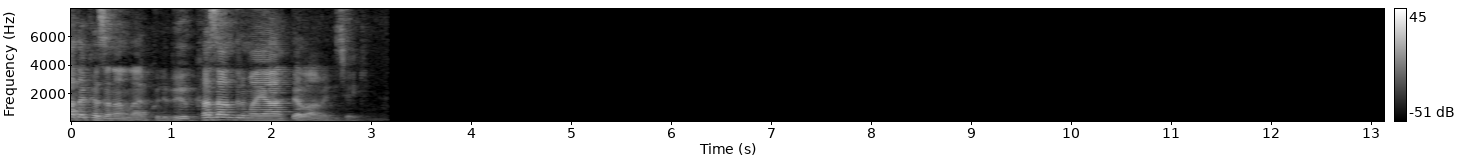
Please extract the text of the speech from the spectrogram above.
İddiada kazananlar kulübü kazandırmaya devam edecek.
